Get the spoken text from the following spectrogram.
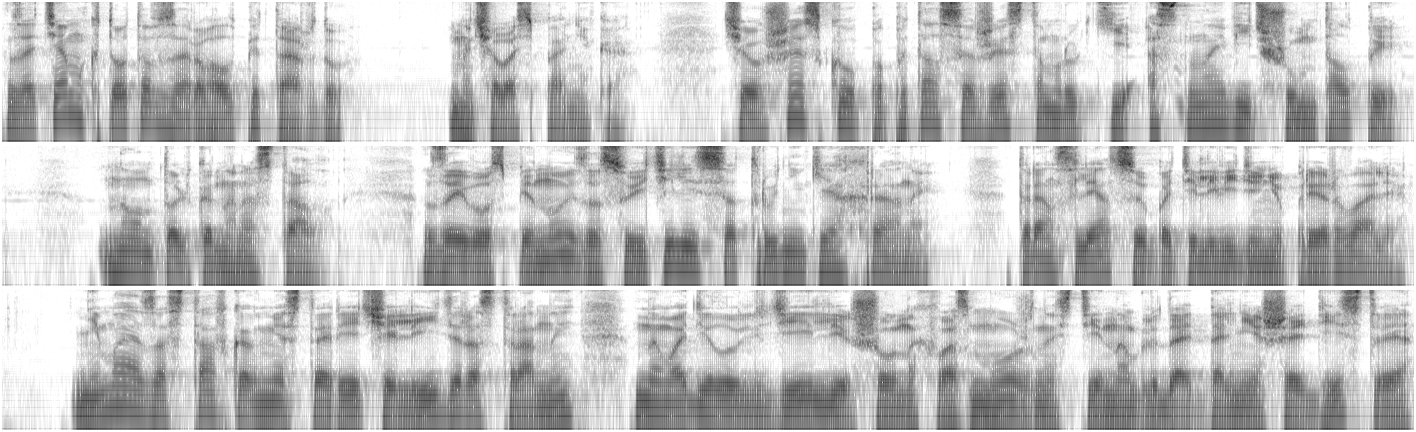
Затем кто-то взорвал петарду. Началась паника. Чаушеску попытался жестом руки остановить шум толпы, но он только нарастал. За его спиной засуетились сотрудники охраны. Трансляцию по телевидению прервали – Немая заставка вместо речи лидера страны наводила людей, лишенных возможности наблюдать дальнейшее действие,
